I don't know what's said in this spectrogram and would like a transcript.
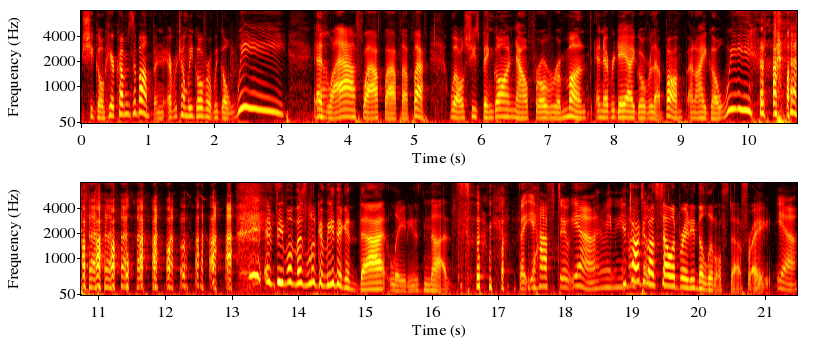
she go, here comes the bump. And every time we go over it, we go, wee. And Yeah. laugh, laugh, laugh, laugh, laugh. Well, she's been gone now for over a month, and every day I go over that bump and I go, wee. and people must look at me thinking, that lady's nuts. but you have to yeah i mean you, you talked to- about celebrating the little stuff, right? yeah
